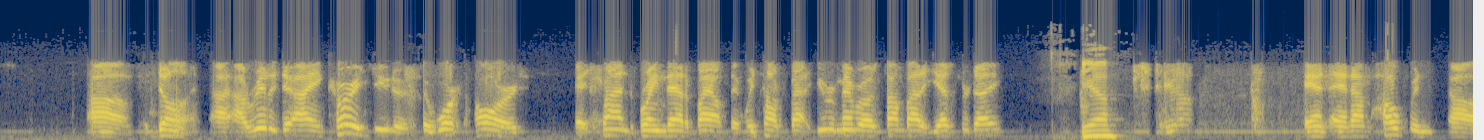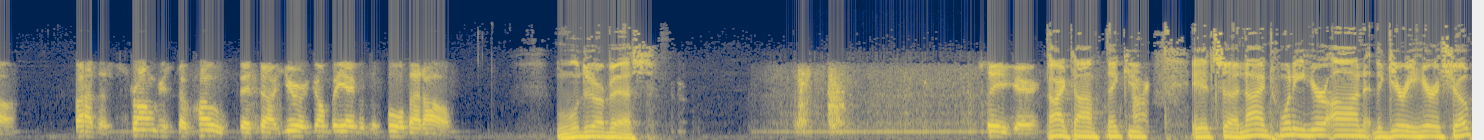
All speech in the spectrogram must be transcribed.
uh, done. I, I really do. I encourage you to, to work hard at trying to bring that about that we talked about. You remember I was talking about it yesterday, Yeah. Yeah. and and I'm hoping uh, by the strongest of hope that uh, you're going to be able to pull that off. Well, we'll do our best. See you, Gary. All right, Tom. Thank you. It's uh, 920 here on the Gary Harris Show.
